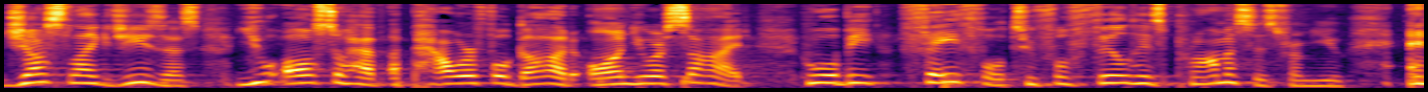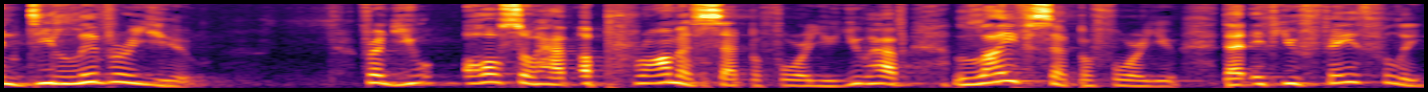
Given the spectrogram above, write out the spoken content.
just like Jesus, you also have a powerful God on your side who will be faithful to fulfill his promises from you and deliver you Friend, you also have a promise set before you. You have life set before you that if you faithfully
